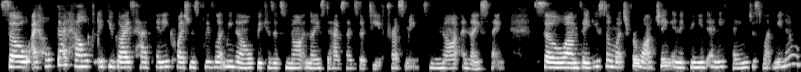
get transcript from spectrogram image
So I hope that helped. If you guys have any questions, please let me know because it's not nice to have sensitive teeth. Trust me, it's not a nice thing. So um, thank you so much for watching. And if you need anything, just let me know.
